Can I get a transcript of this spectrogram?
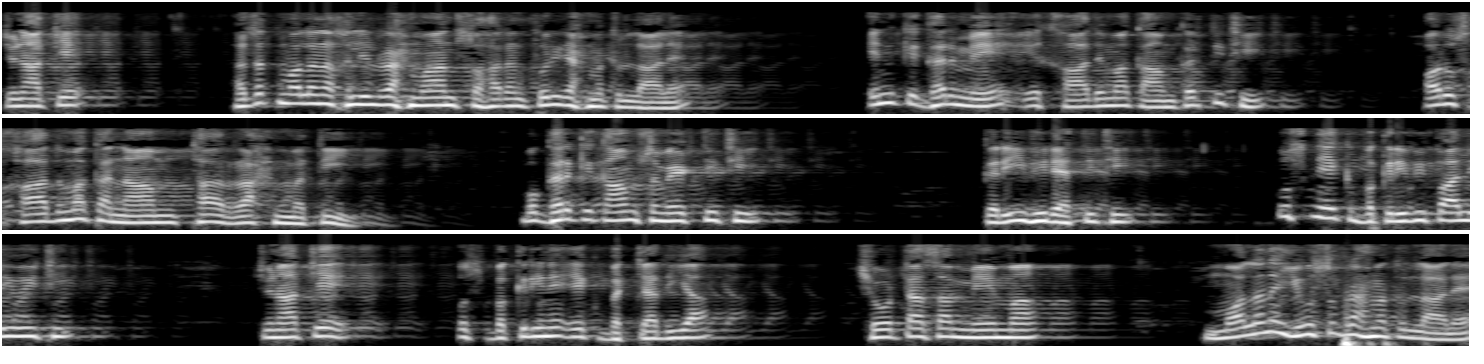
چنانچہ، حضرت مولانا خلیل الرحمان سہارنپوری رحمت اللہ علیہ، ان کے گھر میں ایک خادمہ کام کرتی تھی اور اس خادمہ کا نام تھا رحمتی۔ وہ گھر کے کام سمیٹتی تھی، قریب ہی رہتی تھی۔ اس نے ایک بکری بھی پالی ہوئی تھی۔ چنانچہ اس بکری نے ایک بچہ دیا، چھوٹا سا میما مولانا یوسف رحمت اللہ علیہ،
